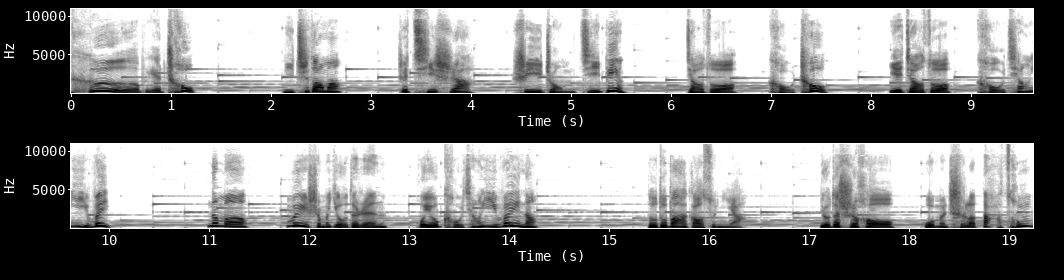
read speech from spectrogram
特别臭，你知道吗？这其实啊是一种疾病，叫做口臭，也叫做口腔异味。那么，为什么有的人会有口腔异味呢？豆豆爸告诉你啊，有的时候我们吃了大葱、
